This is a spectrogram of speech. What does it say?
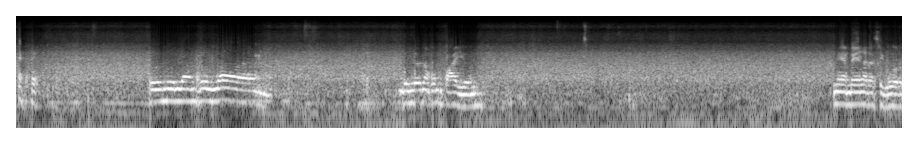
Umulan, ulan. Bigla na kong payon. Maya maya na lang siguro.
